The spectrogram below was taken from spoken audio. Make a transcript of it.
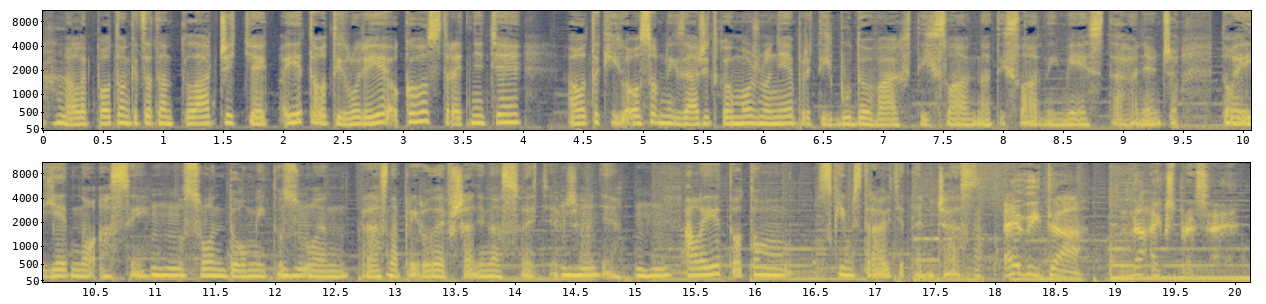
ale potom, keď sa tam tlačíte, je to o tých ľudia, je o koho stretnete, a o takých osobných zážitkoch, možno nie pri tých budovách, tých sláv, na tých slávnych miestach a neviem čo, to je jedno asi. Mm-hmm. To sú len domy, to mm-hmm. sú mhm. len krásna príroda je všade na svete, mhm. všade. Mm-hmm. Ale je to o tom, s kým strávite ten čas. Evita na Exprese.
